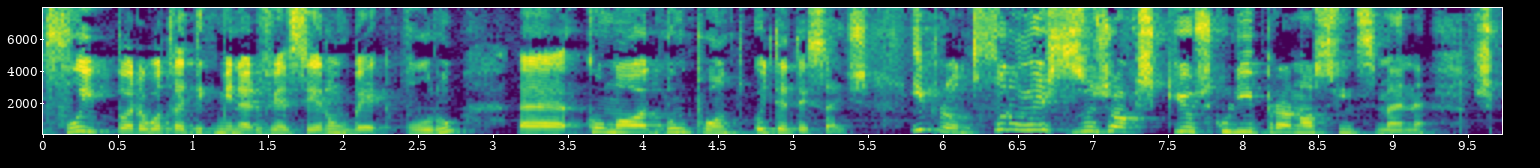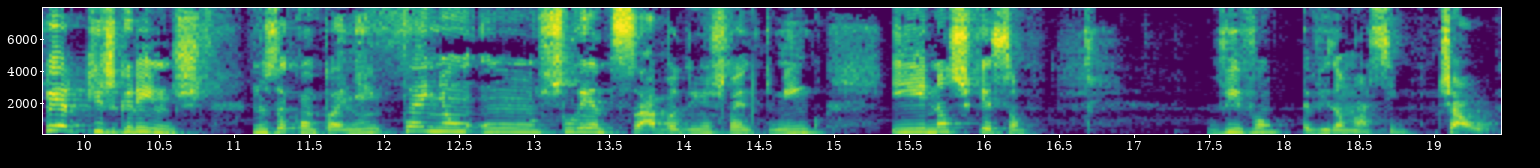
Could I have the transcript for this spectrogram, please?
fui para o Atlético Mineiro vencer, um back puro, uh, com uma odd de 1.86. E pronto, foram estes os jogos que eu escolhi para o nosso fim de semana. Espero que os gringos nos acompanhem, tenham um excelente sábado e um excelente domingo e não se esqueçam, vivam a vida ao máximo. Tchau!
